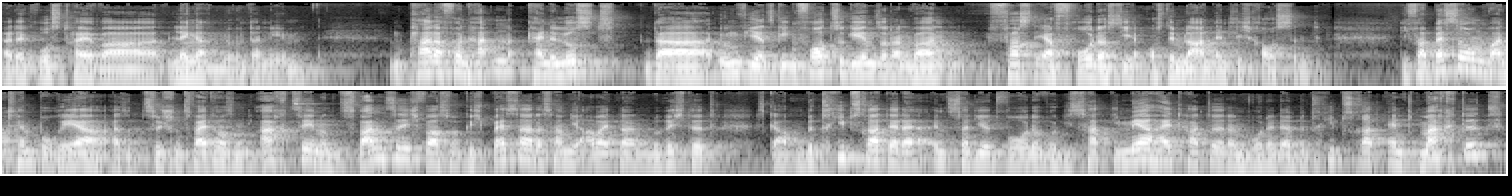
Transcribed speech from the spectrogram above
der Großteil war länger im Unternehmen. Ein paar davon hatten keine Lust, da irgendwie jetzt gegen vorzugehen, sondern waren fast eher froh, dass sie aus dem Laden endlich raus sind. Die Verbesserungen waren temporär. Also zwischen 2018 und 2020 war es wirklich besser. Das haben die Arbeiter dann berichtet. Es gab einen Betriebsrat, der da installiert wurde, wo die SAT die Mehrheit hatte. Dann wurde der Betriebsrat entmachtet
